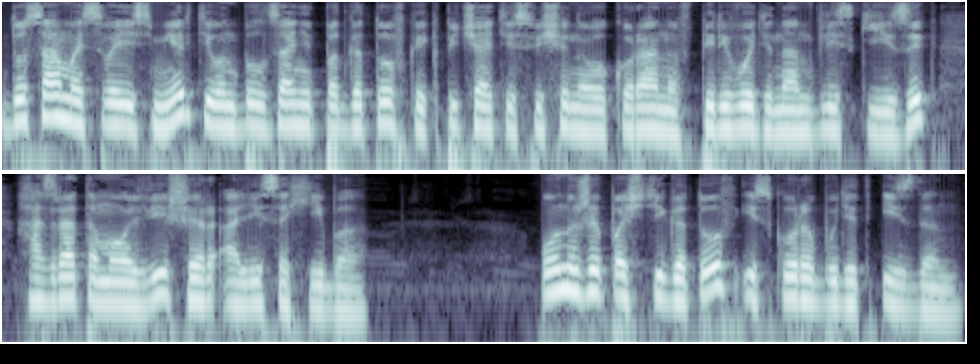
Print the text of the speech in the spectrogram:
до самой своей смерти он был занят подготовкой к печати священного Корана в переводе на английский язык Хазрата Маульви Шер Али Сахиба. Он уже почти готов и скоро будет издан.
